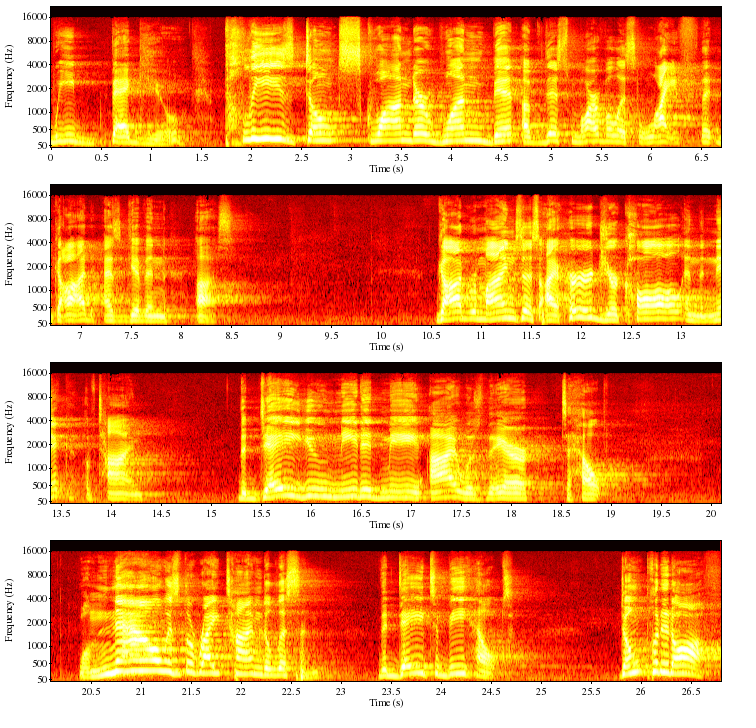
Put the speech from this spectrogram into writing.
we beg you, please don't squander one bit of this marvelous life that God has given us. God reminds us, I heard your call in the nick of time. The day you needed me, I was there to help. Well, now is the right time to listen, the day to be helped. Don't put it off.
